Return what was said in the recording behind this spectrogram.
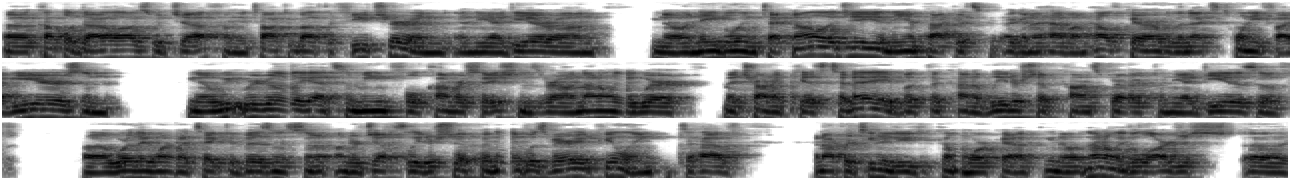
a couple of dialogues with Geoff, and we talked about the future and, and the idea around you know enabling technology and the impact it's going to have on healthcare over the next 25 years, and you know, we, we really had some meaningful conversations around not only where Medtronic is today, but the kind of leadership construct and the ideas of uh, where they want to take the business under Geoff's leadership. And it was very appealing to have an opportunity to come work at, you know, not only the largest, uh,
